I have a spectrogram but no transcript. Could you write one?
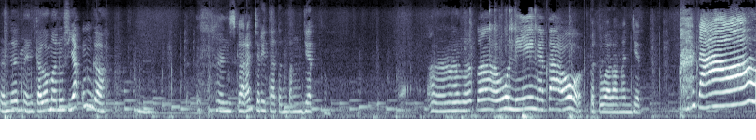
Enderman. Kalau manusia enggak. Dan sekarang cerita tentang Jet. Ah, nggak tahu nih, nggak tahu. Petualangan Jet. Tahu.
